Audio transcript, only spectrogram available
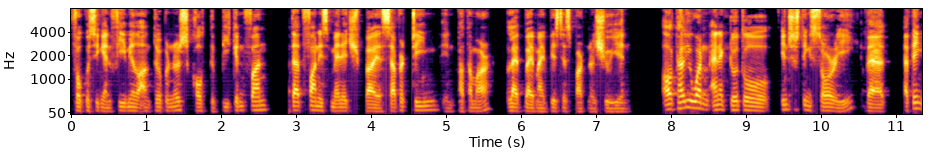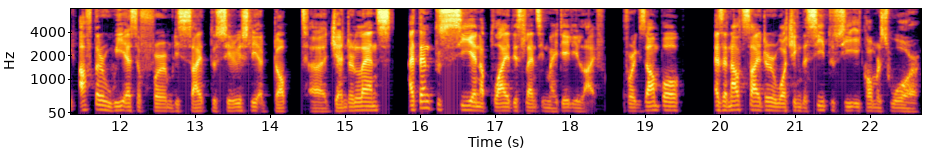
focusing on female entrepreneurs called the Beacon Fund. That fund is managed by a separate team in Patamar, led by my business partner Shuyin. I'll tell you one anecdotal interesting story that I think after we as a firm decide to seriously adopt a gender lens, I tend to see and apply this lens in my daily life. For example, as an outsider watching the C2C e-commerce war,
